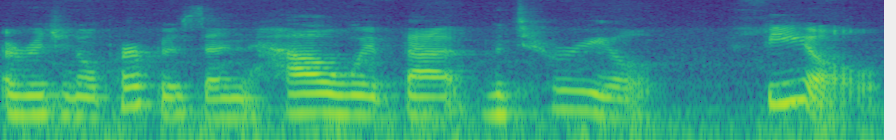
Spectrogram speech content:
original purpose, and how would that material feel?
